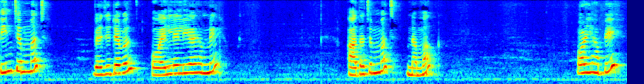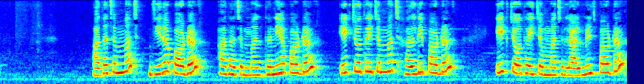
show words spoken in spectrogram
तीन चम्मच वेजिटेबल ऑयल ले लिया है हमने, आधा चम्मच नमक, और यहाँ पे आधा चम्मच जीरा पाउडर, आधा चम्मच धनिया पाउडर, एक चौथाई चम्मच हल्दी पाउडर एक चौथाई चम्मच लाल मिर्च पाउडर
